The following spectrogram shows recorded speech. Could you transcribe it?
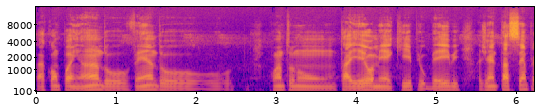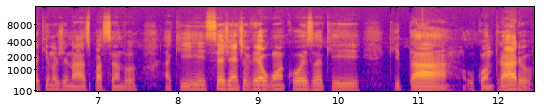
acompanhando, vendo Enquanto não está eu, a minha equipe, o Baby, a gente está sempre aqui no ginásio passando aqui. E se a gente vê alguma coisa que que está o contrário,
